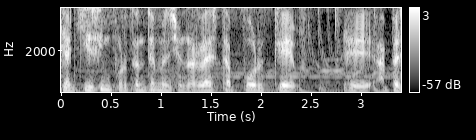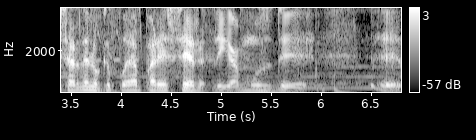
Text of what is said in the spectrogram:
Y aquí es importante mencionarla esta porque eh, a pesar de lo que pueda parecer, digamos, de, eh,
